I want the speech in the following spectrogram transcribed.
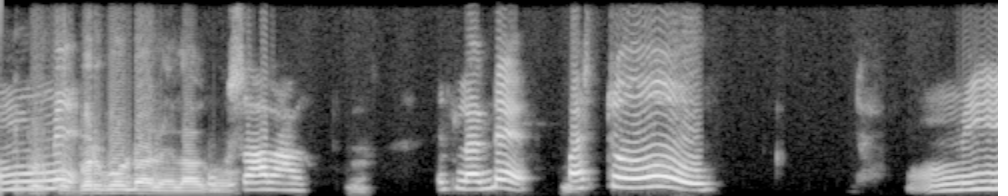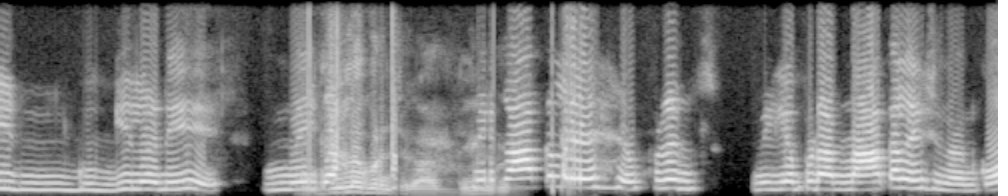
ఇప్పుడు అమ్మే- కొబ్బరి బొండాలు ఎలాగో. ఒకసారి ఆగు. ఉమ్. ఎట్లా అంటే ఫస్ట్ మీ గుగ్గిలని మీకు గురించి కాదు దీని మీకు గురించి. ఆకలి ఫ్రెండ్స్ మీకు ఎప్పుడన్నా ఆకలి వేసింది అనుకో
